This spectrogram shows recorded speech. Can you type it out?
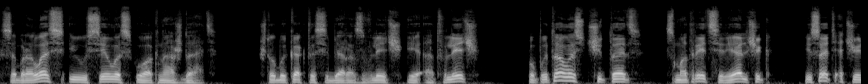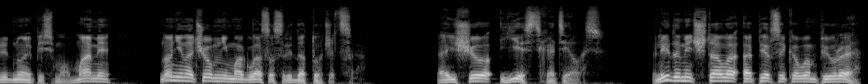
собралась и уселась у окна ждать. Чтобы как-то себя развлечь и отвлечь, попыталась читать, смотреть сериальчик, писать очередное письмо маме, но ни на чем не могла сосредоточиться. А еще есть хотелось. Лида мечтала о персиковом пюре,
